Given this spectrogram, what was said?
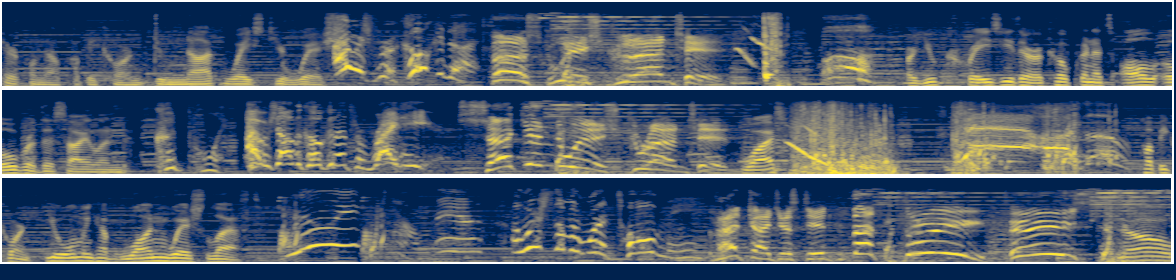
Careful now, Puppycorn. Do not waste your wish. I wish for a coconut. First wish granted. Oh, Are you crazy? There are coconuts all over this island. good point. I wish all the coconuts were right here. Second wish granted. What? Ah, awesome. Puppycorn, you only have one wish left. Really? Oh man, I wish someone would have told me. That guy just did. That's three. Peace. No.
